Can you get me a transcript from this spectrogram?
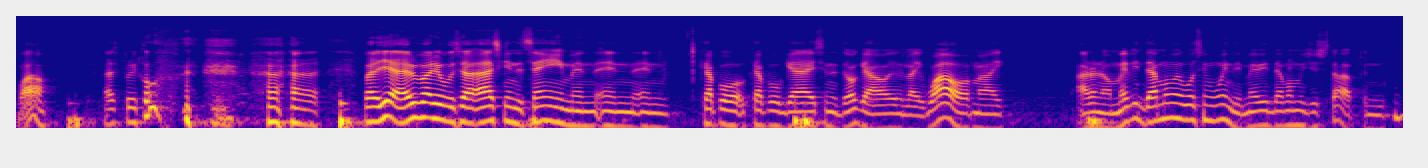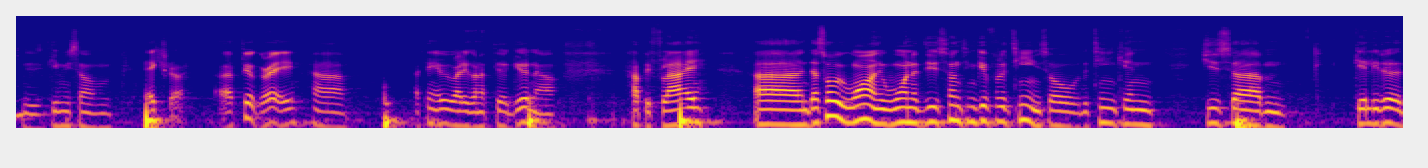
wow, that's pretty cool. but yeah, everybody was uh, asking the same, and and and couple couple guys in the dugout like, wow. I'm like, I don't know. Maybe that moment wasn't windy. Maybe that moment just stopped and Mm-hmm. just give me some extra. I feel great. Uh, I think everybody gonna feel good now. Happy fly. Uh, that's what we want. We want to do something good for the team, so the team can just um, get little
